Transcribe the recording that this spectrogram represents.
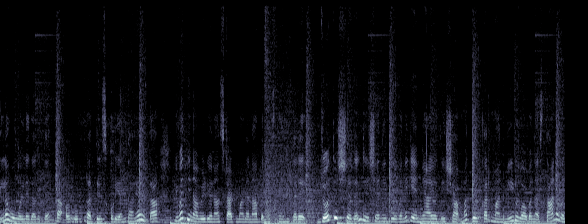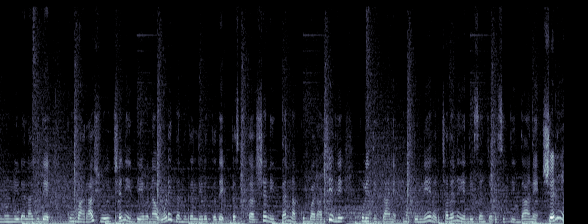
ಎಲ್ಲವೂ ಒಳ್ಳೆಯದಾಗುತ್ತೆ ಅಂತ ಅವ್ರಿಗೂ ಕೂಡ ತಿಳಿಸ್ಕೊಡಿ ಅಂತ ಹೇಳ್ತಾ ಇವತ್ತಿನ ವಿಡಿಯೋನ ಸ್ಟಾರ್ಟ್ ಮಾಡೋಣ. ಬನ್ನಿ ಸ್ನೇಹಿತರೆ, ಜ್ಯೋತಿಷ್ಯದಲ್ಲಿ ಶನಿ ದೇವನಿಗೆ ನ್ಯಾಯಾಧೀಶ ಮತ್ತು ಕರ್ಮ ನೀಡುವವನ ಸ್ಥಾನವನ್ನು ನೀಡಲಾಗಿದೆ. ಕುಂಭ ರಾಶಿಯು ಶನಿ ದೇವನ ಒಡೆತನದಲ್ಲಿರುತ್ತದೆ. ಪ್ರಸ್ತುತ ಶನಿ ತನ್ನ ಕುಂಭ ರಾಶಿಯಲ್ಲಿ ಕುಳಿತಿದ್ದಾನೆ ಮತ್ತು ನೇರ ಚಲನೆಯಲ್ಲಿ ಸಂಚರಿಸುತ್ತಿದ್ದಾನೆ. ಶನಿಯ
